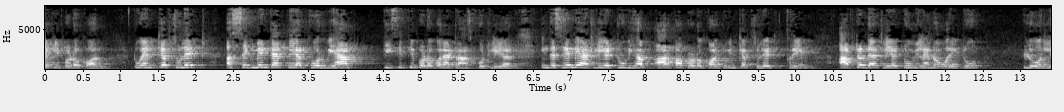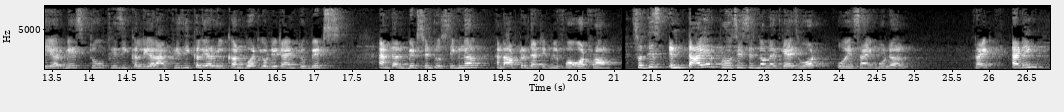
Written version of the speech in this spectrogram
IP protocol. To encapsulate a segment at layer 4, we have TCP protocol at transport layer. In the same way at layer 2 we have ARPA protocol to encapsulate frame. After that layer 2 will hand over it to lower layer means to physical layer and physical layer will convert your data into bits and then bits into signal and after that it will forward from. So this entire process is known as guys what OSI model right adding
